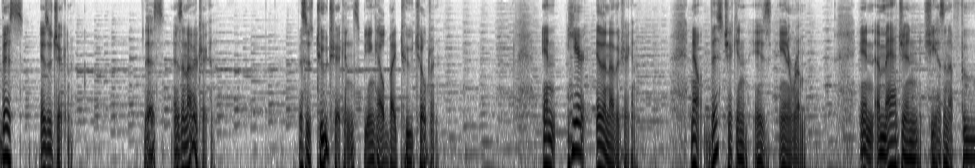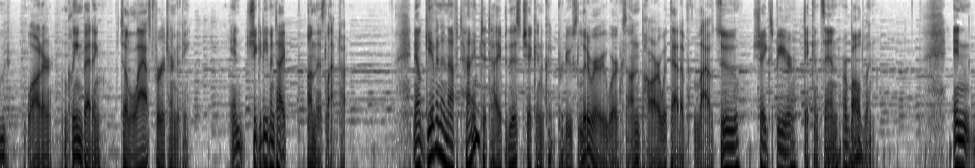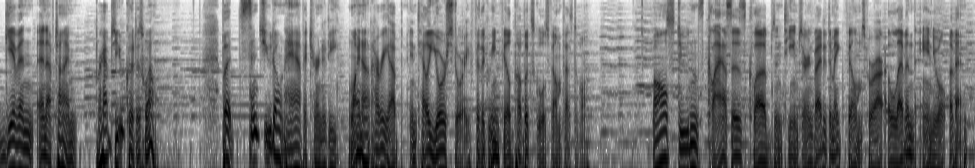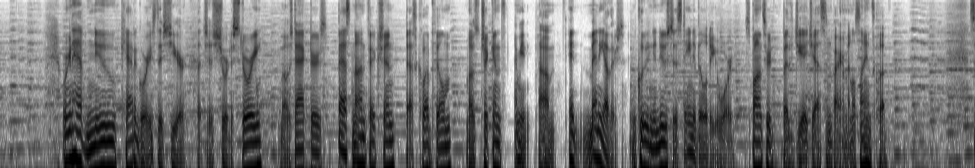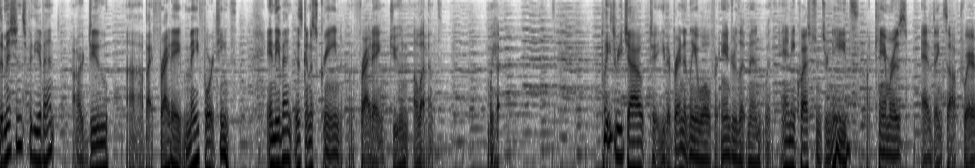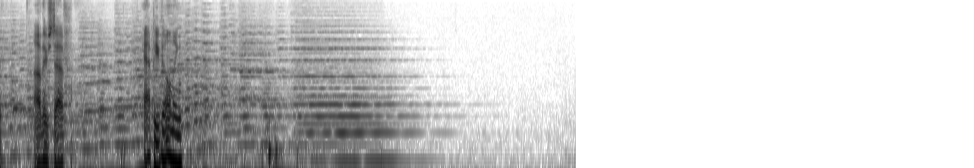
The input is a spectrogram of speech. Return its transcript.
This is a chicken. This is another chicken. This is two chickens being held by two children. And here is another chicken. Now, this chicken is in a room. And imagine she has enough food, water, and clean bedding to last for eternity. And she could even type on this laptop. Now, given enough time to type, this chicken could produce literary works on par with that of Lao Tzu, Shakespeare, Dickinson, or Baldwin. And given enough time, perhaps you could as well. But since you don't have eternity, why not hurry up and tell your story for the Greenfield Public Schools Film Festival? All students, classes, clubs, and teams are invited to make films for our 11th annual event. We're going to have new categories this year, such as shortest story, most actors, best nonfiction, best club film, most chickens, I mean, um, and many others, including a new sustainability award sponsored by the GHS Environmental Science Club. Submissions for the event are due uh, by Friday, May 14th, and the event is going to screen on Friday, June 11th. We hope. Please reach out to either Brendan Leowolf or Andrew Lippman with any questions or needs, like cameras, editing software, other stuff. Happy filming!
